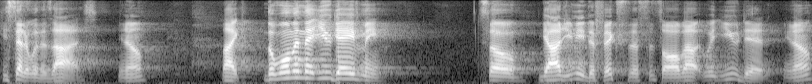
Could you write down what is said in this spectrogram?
he said it with his eyes, you know? Like, the woman that you gave me. So, God, you need to fix this. It's all about what you did, you know?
